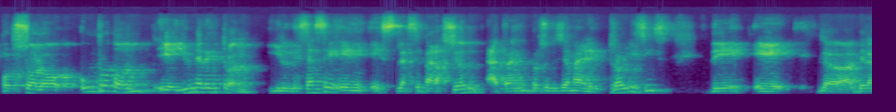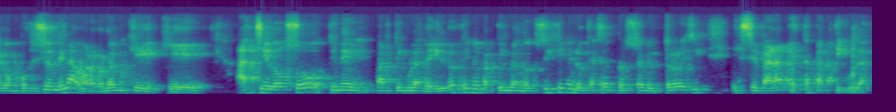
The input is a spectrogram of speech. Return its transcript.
por solo un protón y un electrón. Y lo que se hace es la separación a través de un proceso que se llama electrólisis de, la, de la, composición del agua. Recordemos que, que, H2O tiene partículas de hidrógeno y partículas de oxígeno, y lo que hace el proceso de electrólisis es separar estas partículas.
